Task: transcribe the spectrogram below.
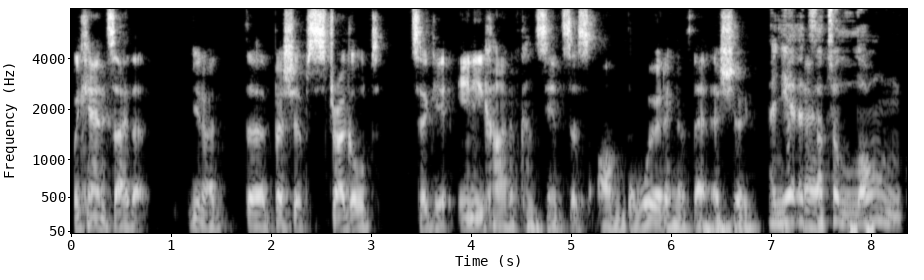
we can say that you know the bishops struggled to get any kind of consensus on the wording of that issue. and yet, it's and- such a long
